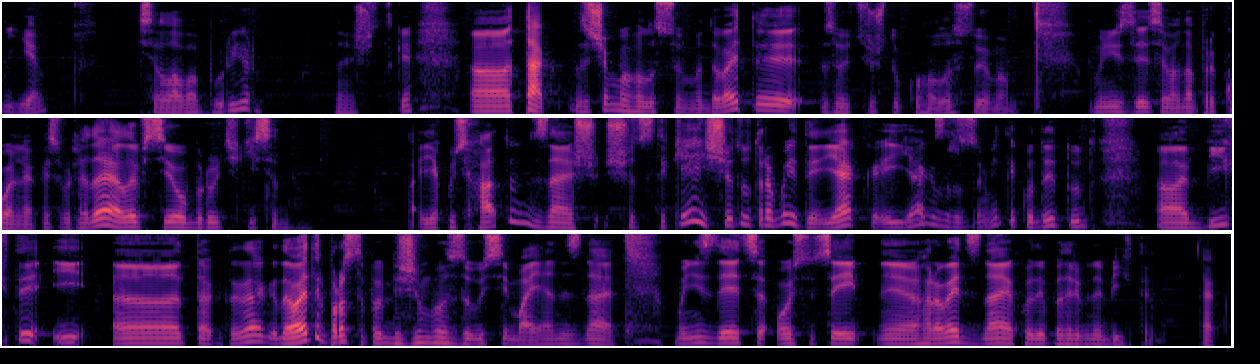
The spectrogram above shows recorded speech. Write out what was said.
є? Якийсь бургер? Знаю, що таке. А, так, за що ми голосуємо? Давайте за цю штуку голосуємо. Мені здається, вона прикольно якось виглядає, але всі оберуть якісь. Якусь хату, не знаю, що, що це таке і що тут робити. Як, як зрозуміти, куди тут а, бігти і. А, так, так, так. Давайте просто побіжимо за усіма, я не знаю. Мені здається, ось цей е, гравець знає, куди потрібно бігти. Так.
